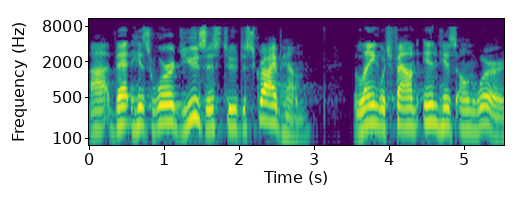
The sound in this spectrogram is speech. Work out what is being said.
uh, that His Word uses to describe Him, the language found in His own Word.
